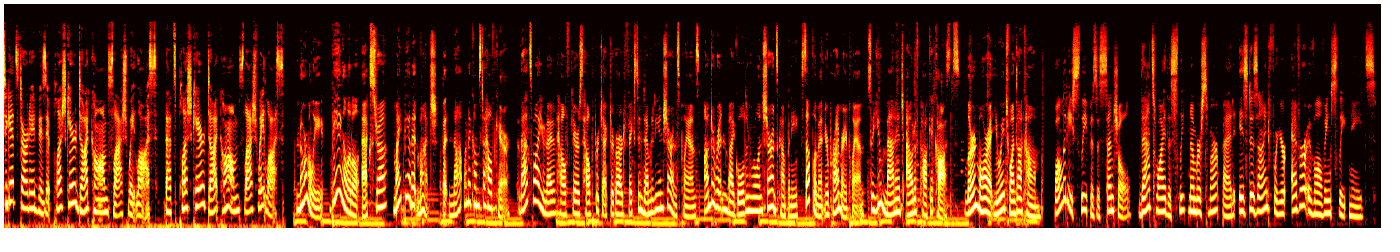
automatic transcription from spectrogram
To get started, visit plushcare.com slash weight loss. That's plushcare.com slash weight loss. Normally, being a little extra might be a bit much, but not when it comes to healthcare. That's why United Healthcare's Health Protector Guard fixed indemnity insurance plans, underwritten by Golden Rule Insurance Company, supplement your primary plan so you manage out of pocket costs. Learn more at uh1.com. Quality sleep is essential. That's why the Sleep Number Smart Bed is designed for your ever evolving sleep needs.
